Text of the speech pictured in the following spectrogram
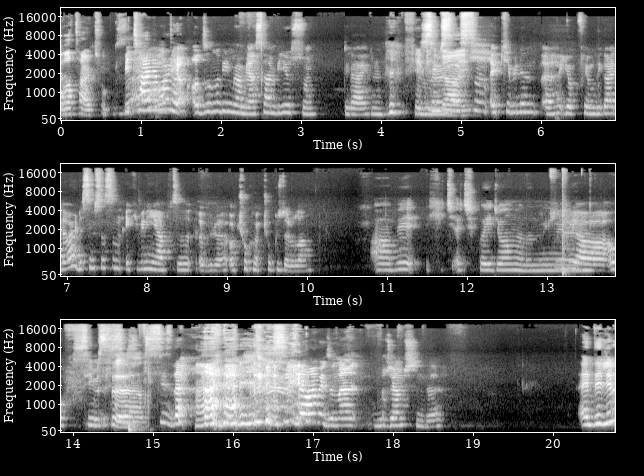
Avatar çok güzel. Bir tane var ya adını bilmiyorum ya sen biliyorsun Dilay. Family Guy. Simpsons'ın ekibinin e, yok Family Guy'da var da Simpsons'ın ekibinin yaptığı öbürü. O çok çok güzel olan. Abi hiç açıklayıcı olmadığını bilmiyorum. Ya of. Simpsons. Siz, siz de siz devam edin ben bulacağım şimdi. Edelim.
